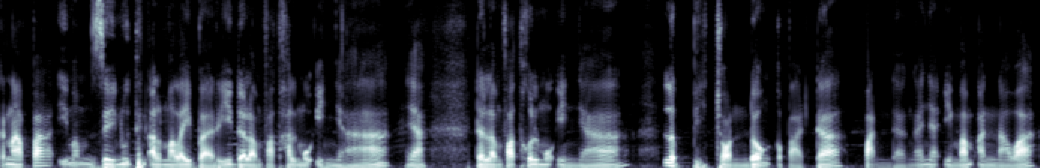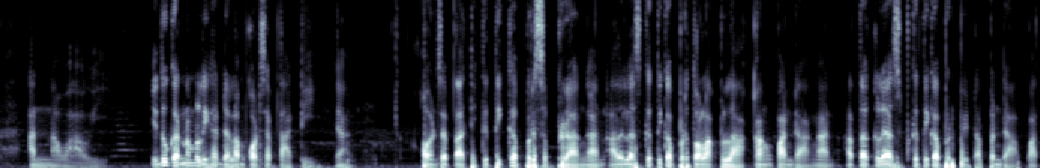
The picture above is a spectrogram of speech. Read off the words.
kenapa Imam Zainuddin Al Malaibari dalam Fathul Mu'innya ya dalam Fathul Mu'innya lebih condong kepada pandangannya Imam An Nawa An Nawawi itu karena melihat dalam konsep tadi ya. Konsep tadi ketika berseberangan alias ketika bertolak belakang pandangan atau ketika berbeda pendapat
